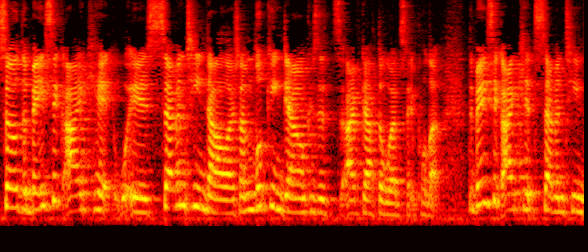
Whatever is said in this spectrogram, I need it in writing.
So the basic eye kit is $17. I'm looking down because it's I've got the website pulled up. The basic eye kit's $17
